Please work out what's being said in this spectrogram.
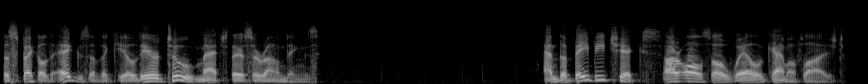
The speckled eggs of the killdeer, too, match their surroundings. And the baby chicks are also well camouflaged.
